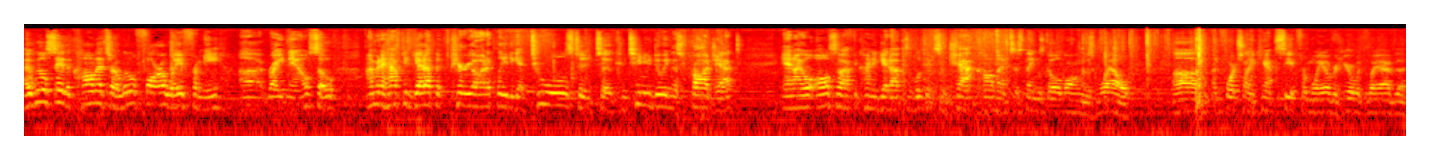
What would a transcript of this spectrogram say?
I will say the comments are a little far away from me uh, right now, so I'm going to have to get up periodically to get tools to, to continue doing this project. And I will also have to kind of get up to look at some chat comments as things go along as well. Um, unfortunately, I can't see it from way over here with the way I have the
